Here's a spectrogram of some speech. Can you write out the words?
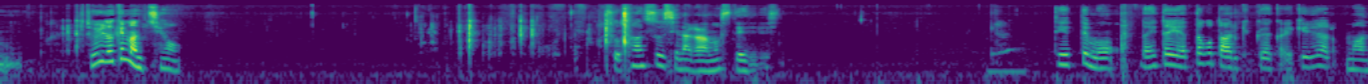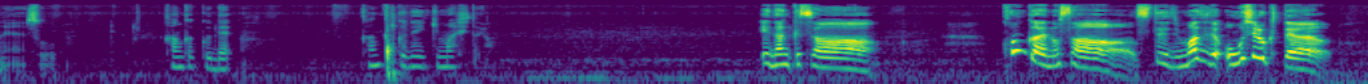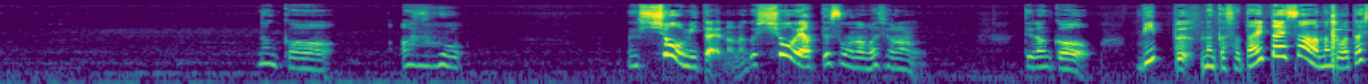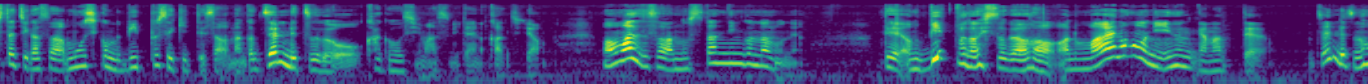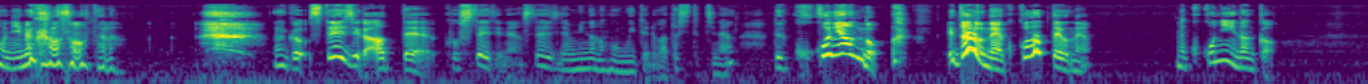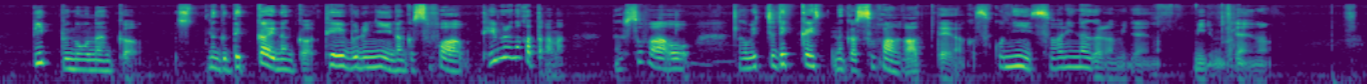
一人だけなんちゃう？んそう算数しながらのステージでした。って言っても大体やったことある曲やからいけるやろ。まあねそう。感覚で。感覚でいきましたよ。えなんかさ今回のさステージマジで面白くて。なんかあのショーみたいななんかショーやってそうな場所なの。でなんか VIP なんかさ大体さなんか私たちがさ申し込む VIP 席ってさなんか前列を確保しますみたいな感じじゃん、まあ、まずさあのスタンディングなのね。であの VIP の人があの前の方にいるんかなって。前列の方にいるんかなと思ったら。なんかステージがあってこうステージねステージでみんなの方向いてる私たちね。でここにあんの。えだよね。ここだったよね。ここになんか VIP のなんかなんかでっかいなんかテーブルになんかソファーテーブルなかったかな。なんかソファーをなんかめっちゃでっかいなんかソファーがあってなんかそこに座りながらみたいな見るみたいな。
